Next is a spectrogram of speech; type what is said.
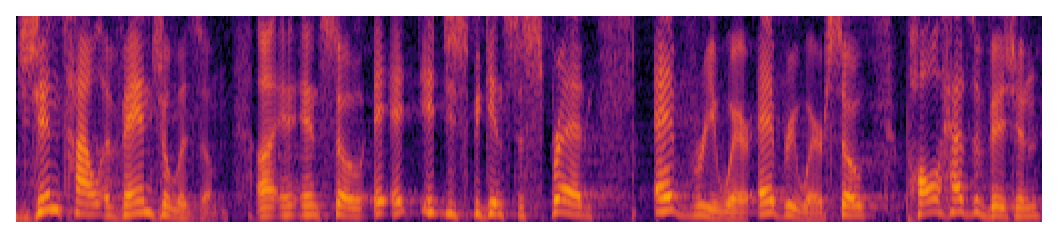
Gentile evangelism. Uh, and, and, so it, it just begins to spread everywhere, everywhere. So Paul has a vision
